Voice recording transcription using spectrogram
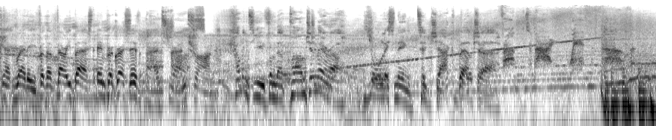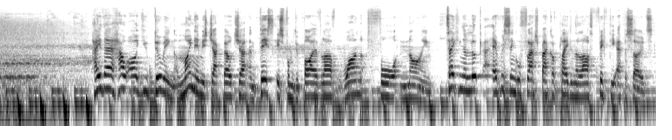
Get ready for the very best in progressive and trance. Coming to you from the Palm Jumeirah, you're listening to Jack Belcher. From Dubai with love. Hey there, how are you doing? My name is Jack Belcher, and this is from Dubai of Love 149 taking a look at every single flashback I've played in the last 50 episodes.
